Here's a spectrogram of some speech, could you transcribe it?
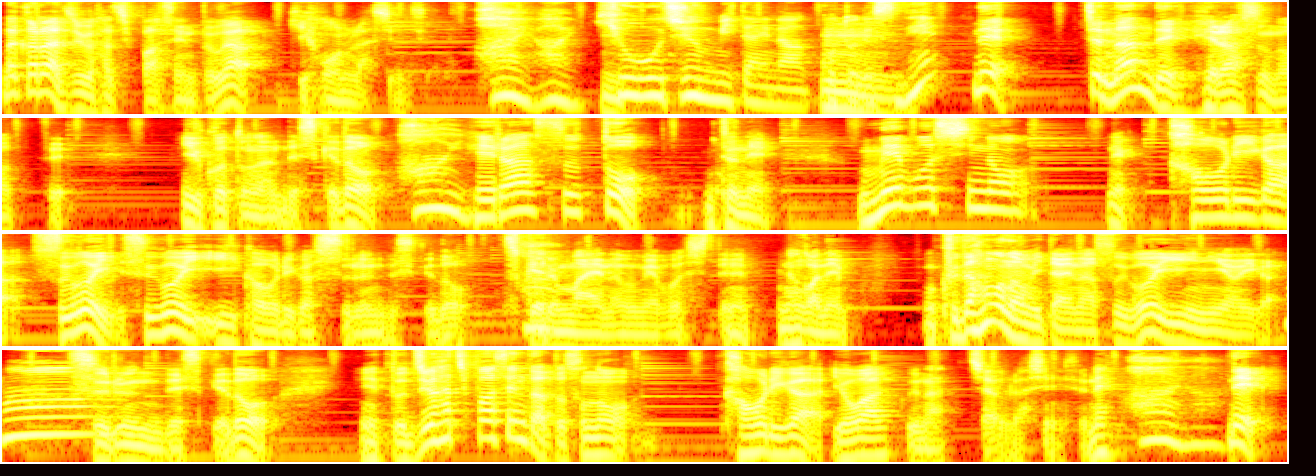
だから18%が基本らしいんですよね。はいはい。標準みたいなことですね。で、じゃあなんで減らすのっていうことなんですけど、はい。減らすと、えっとね、梅干しのね、香りが、すごい、すごいいい香りがするんですけど、つける前の梅干しってね、なんかね、果物みたいなすごいいい匂いがするんですけど、えっと、18%だとその香りが弱くなっちゃうらしいんですよね。はいはい。で、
